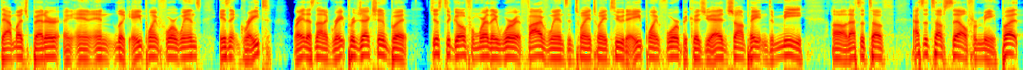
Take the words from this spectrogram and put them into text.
that much better. And, and look, eight point four wins isn't great, right? That's not a great projection, but just to go from where they were at five wins in 2022 to 8.4 because you add Sean Payton to me, uh, that's a tough that's a tough sell for me. But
